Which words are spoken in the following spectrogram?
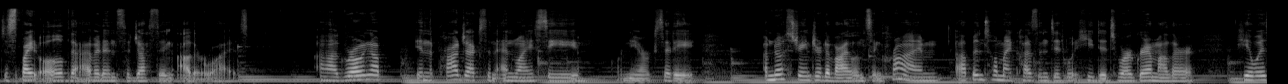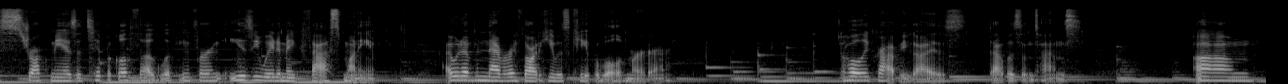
despite all of the evidence suggesting otherwise. Uh, growing up in the projects in NYC or New York City, I'm no stranger to violence and crime. Up until my cousin did what he did to our grandmother, he always struck me as a typical thug looking for an easy way to make fast money. I would have never thought he was capable of murder. Holy crap, you guys. That was intense. Um,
